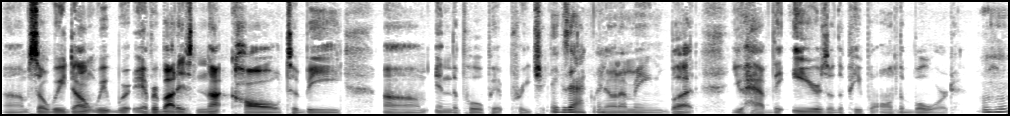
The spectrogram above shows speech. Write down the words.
Um, so we don't. We we're, everybody's not called to be um, in the pulpit preaching. Exactly. You know what I mean? But you have the ears of the people on the board. Mm-hmm.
